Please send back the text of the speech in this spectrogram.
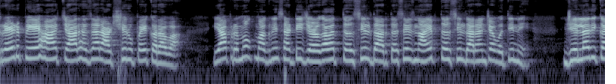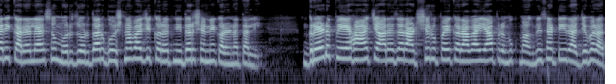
ग्रेड पे हा चार हजार आठशे रुपये करावा. या प्रमुख मागणीसाठी जळगावात तहसीलदार तसेच नायब तहसीलदारांच्या वतीने जिल्हाधिकारी कार्यालयासमोर जोरदार घोषणाबाजी करत निदर्शने करण्यात आली. ग्रेड पे हा चार हजार आठशे रुपये करावा या प्रमुख मागणीसाठी राज्यभरात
